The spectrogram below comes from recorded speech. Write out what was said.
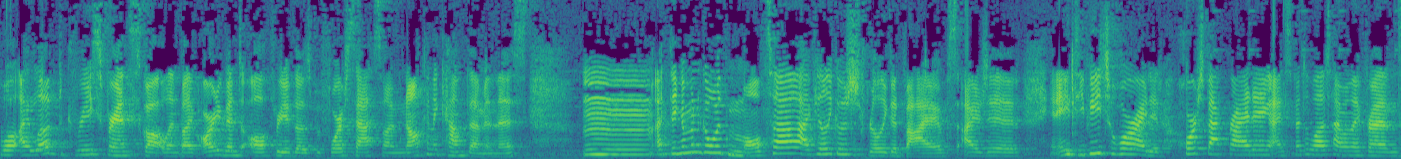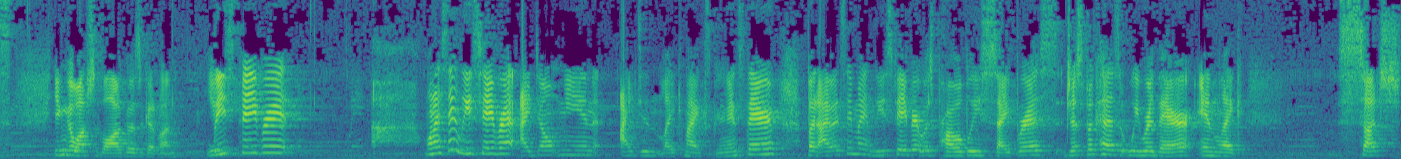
well, I loved Greece, France, Scotland, but I've already been to all three of those before SAS, so I'm not gonna count them in this. Mm, I think I'm gonna go with Malta. I feel like it was just really good vibes. I did an ATV tour, I did horseback riding, I spent a lot of time with my friends. You can go watch the vlog, it was a good one. Least favorite, when I say least favorite, I don't mean I didn't like my experience there, but I would say my least favorite was probably Cyprus, just because we were there in like such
